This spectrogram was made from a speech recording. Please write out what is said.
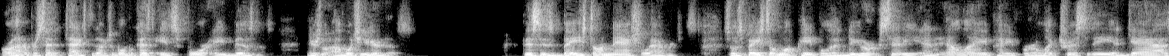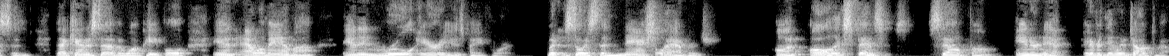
are 100% tax deductible because it's for a business. Here's what I want you to hear this. This is based on national averages. So it's based on what people in New York City and LA pay for electricity and gas and that kind of stuff, and what people in Alabama and in rural areas pay for it. But so it's the national average on all expenses, cell phone, internet, everything we've talked about.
